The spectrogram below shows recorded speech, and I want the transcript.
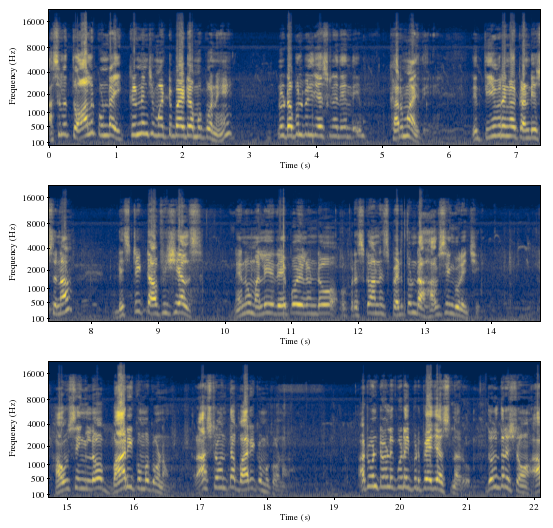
అసలు తోలకుండా ఇక్కడి నుంచి మట్టి బయట అమ్ముకొని నువ్వు డబ్బులు బిల్ చేసుకునేది ఏంది? కర్మ ఇది. నేను తీవ్రంగా ఖండిస్తున్నా. డిస్ట్రిక్ట్ ఆఫీషియల్స్ నేను మళ్ళీ రేపో ఎల్లుండో ప్రెస్ కాన్ఫరెన్స్ పెడుతుండా హౌసింగ్ గురించి. హౌసింగ్లో భారీ కుంభకోణం రాష్ట్రం అంతా భారీ కుంభకోణం. అటువంటి వాళ్ళకి కూడా ఇప్పుడు పే చేస్తున్నారు. దురదృష్టం ఆ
